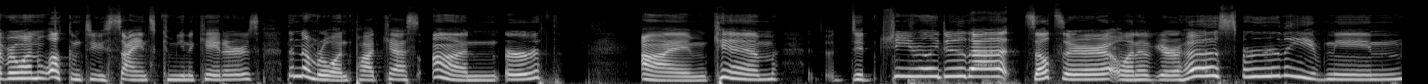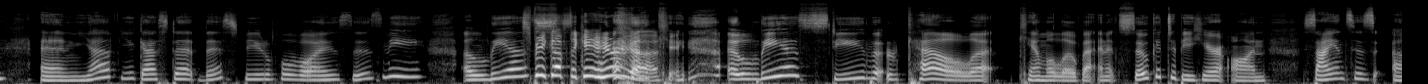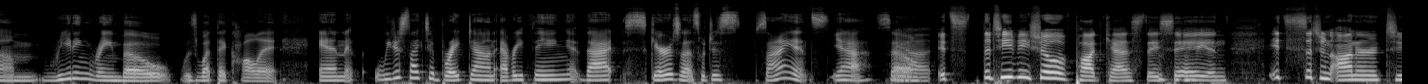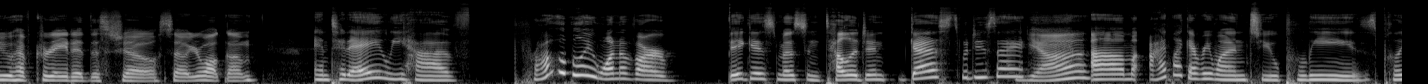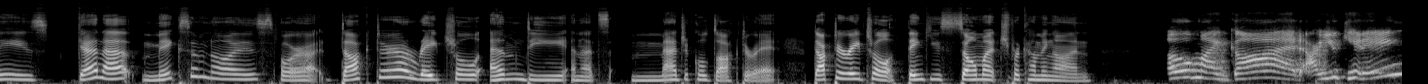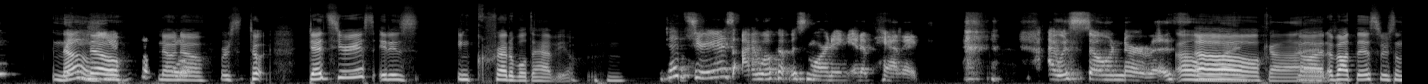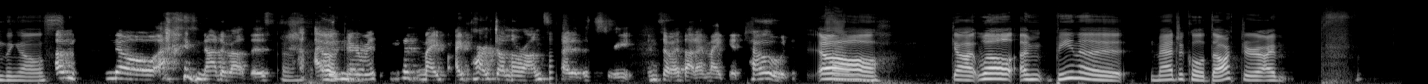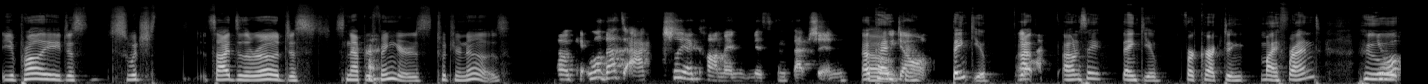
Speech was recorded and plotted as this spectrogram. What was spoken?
Everyone. Welcome to Science Communicators, the number one podcast on Earth. I'm Kim. Did she really do that? Seltzer, one of your hosts for the evening. And yep, you guessed it. This beautiful voice is me, Elias. Speak up, they can't hear you. okay. Elias Steve Urkel Camelova. And it's so good to be here on Science's um, Reading Rainbow, is what they call it. And we just like to break down everything that scares us, which is science. Yeah. So Yeah, it's the TV show of podcasts, they say, and it's such an honor to have created this show. So you're welcome. And today we have probably one of our biggest, most intelligent guests, would you say? Yeah. Um, I'd like everyone to please, please get up, make some noise for Dr. Rachel MD, and that's magical doctorate. Dr. Rachel, thank you so much for coming on. Oh my God. Are you kidding? No. no, no, no. We're sto- dead serious. It is incredible to have you. Dead serious? I woke up this morning in a panic. I was so nervous. Oh, my oh, god. God, about this or something else? Oh, No, not about this. Oh, I was okay. nervous because my I parked on the wrong side of the street, and so I thought I might get towed. Oh, God. Well, I'm being a magical doctor. I, you probably just switch sides of the road. Just snap your fingers, twitch your nose. Okay, well that's actually a common misconception. Okay. We don't. Thank you. Yeah. I, I want to say thank you for correcting my friend who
